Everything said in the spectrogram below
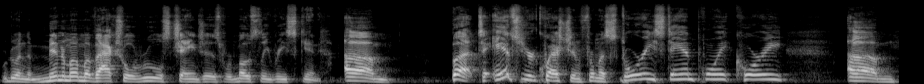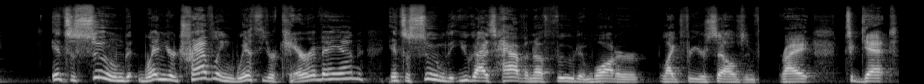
we're doing the minimum of actual rules changes. We're mostly reskin. Um, but to answer your question from a story standpoint, Corey, um, it's assumed when you're traveling with your caravan, it's assumed that you guys have enough food and water, like for yourselves and right, to get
